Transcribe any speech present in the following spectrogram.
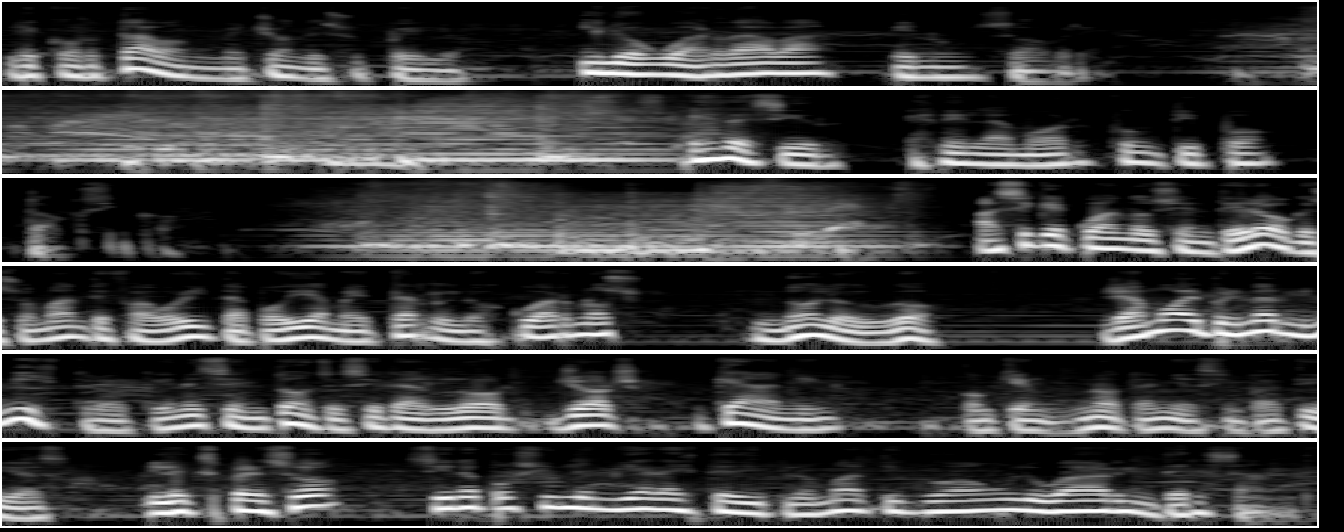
le cortaba un mechón de su pelo y lo guardaba en un sobre. Es decir, en el amor fue un tipo tóxico. Así que cuando se enteró que su amante favorita podía meterle los cuernos, no lo dudó. Llamó al primer ministro, que en ese entonces era el Lord George Canning, con quien no tenía simpatías, y le expresó si era posible enviar a este diplomático a un lugar interesante.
